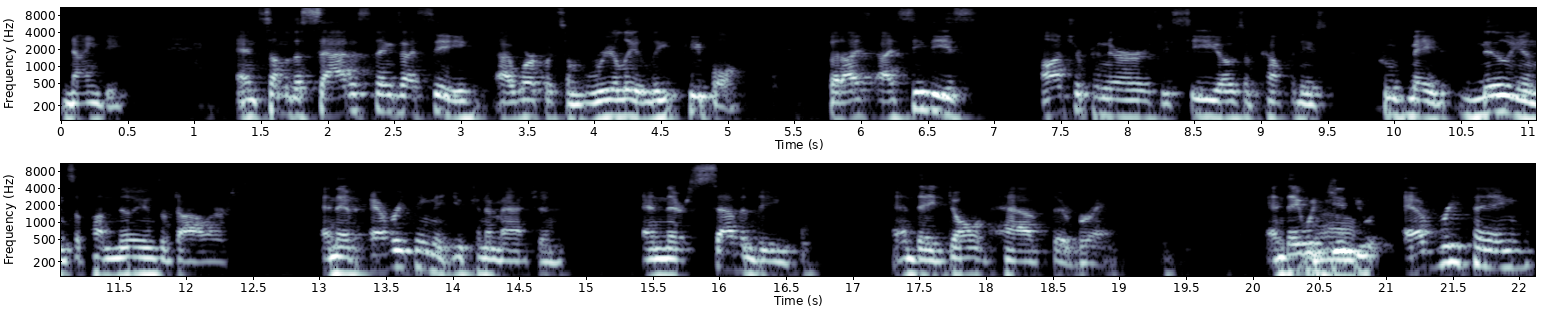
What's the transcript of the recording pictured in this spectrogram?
90. And some of the saddest things I see, I work with some really elite people, but I, I see these entrepreneurs, these CEOs of companies who've made millions upon millions of dollars and they have everything that you can imagine and they're 70 and they don't have their brain and they would wow. give you everything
